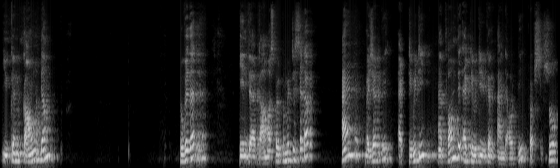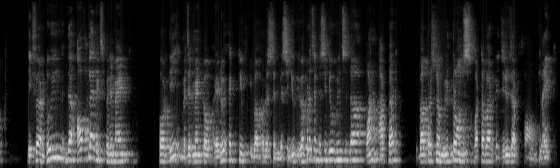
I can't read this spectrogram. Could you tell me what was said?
you can count them together in the gamma spectrometry setup and measure the activity and from the activity you can find out the process. So if you are doing the offline experiment for the measurement of radioactive evaporation residue, evaporation residue means the one after evaporation of neutrons, whatever residues are formed like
